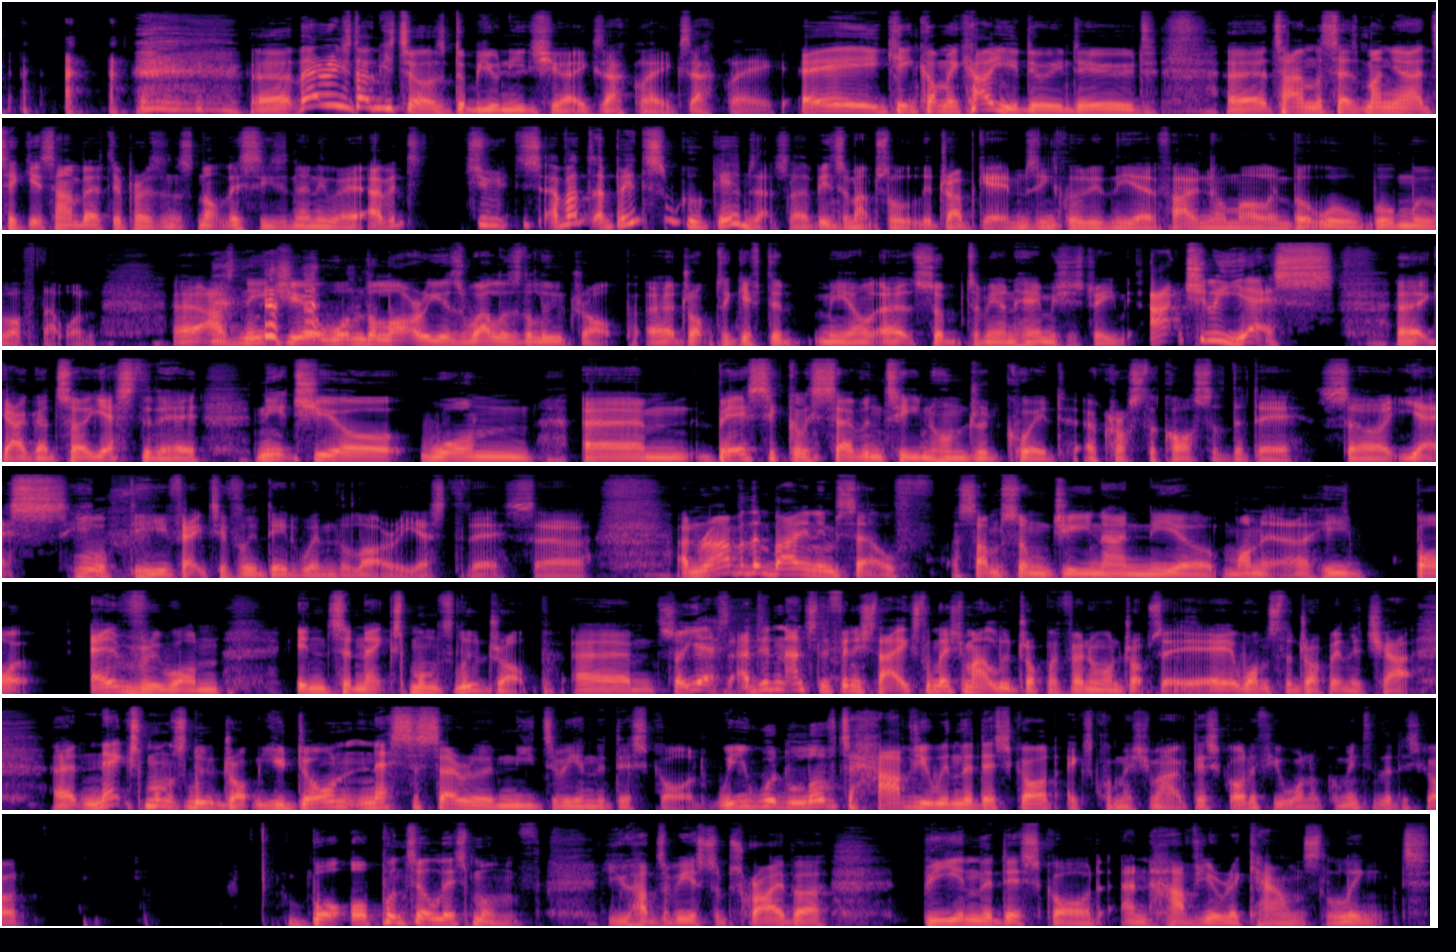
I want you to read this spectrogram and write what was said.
uh, there is Donkey Toes. W Nietzsche. Exactly, exactly. Hey, King Comic, how you doing, dude? Uh, Timeless says, Man United tickets aren't birthday presents. Not this season, anyway. I've been, I've, had, I've been to some good games, actually. I've been to some absolutely drab games, including the uh, 5 0 mauling, but we'll we'll move off that one. Uh, as Nietzsche won the lottery as well as the loot drop, uh, dropped a gifted me on, uh, sub to me on Hamish's stream. Actually, yes, uh, Gagad. So yesterday, Nietzsche won um, basically 1,700 quid across the course of the day. So yes, he, Oof. he effectively did win the lottery yesterday. So, and rather than buying himself a Samsung G9 Neo monitor, he bought everyone into next month's loot drop. Um, so yes, I didn't actually finish that exclamation mark loot drop. If anyone drops it, it wants to drop it in the chat. Uh, next month's loot drop, you don't necessarily need to be in the Discord. We would love to have you in the Discord. Exclamation mark Discord if you want to come into the Discord. But up until this month, you had to be a subscriber, be in the Discord, and have your accounts linked.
